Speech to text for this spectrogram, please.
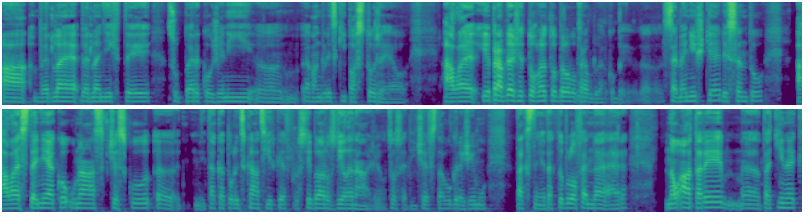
a vedle, vedle nich ty super kožený uh, evangelický pastoři. Jo. Ale je pravda, že tohle to bylo opravdu jakoby eh, semeniště disentu, ale stejně jako u nás v Česku eh, ta katolická církev prostě byla rozdělená, že jo, co se týče vztahu k režimu, tak stejně tak to bylo v NDR. No a tady eh, tatínek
